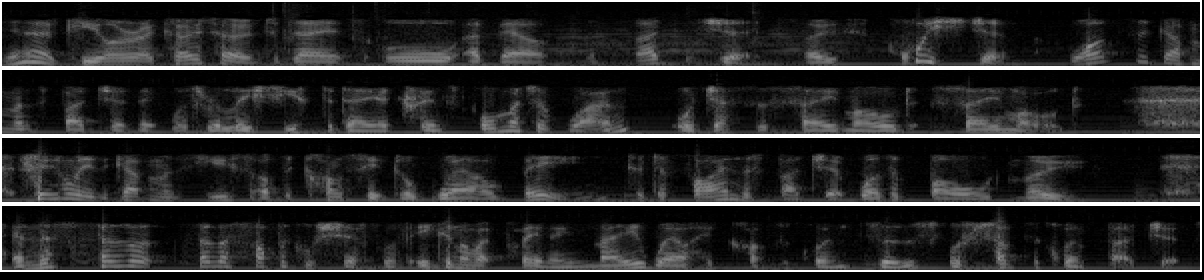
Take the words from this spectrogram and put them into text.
Yeah, kia ora koto. Today it's all about the budget. So, question Was the government's budget that was released yesterday a transformative one or just the same old, same old? Certainly, the government's use of the concept of well-being to define this budget was a bold move. And this philo- philosophical shift with economic planning may well have consequences for subsequent budgets.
